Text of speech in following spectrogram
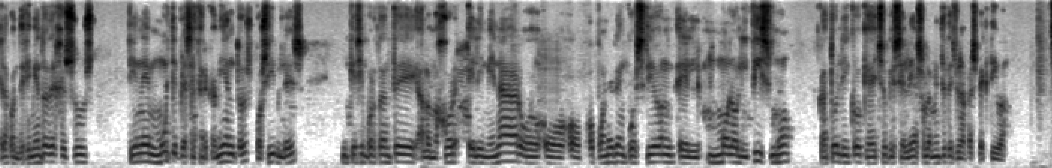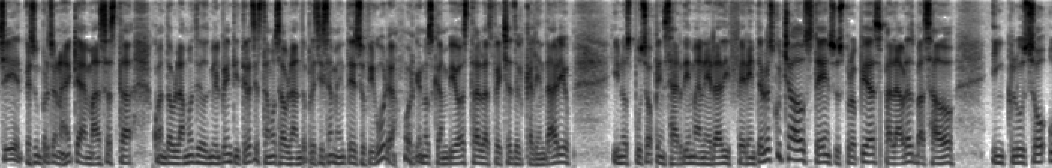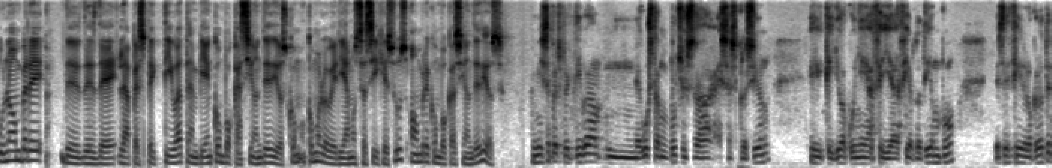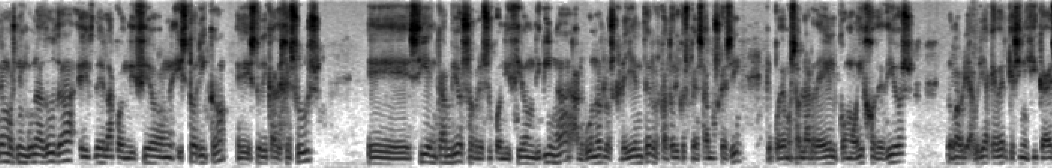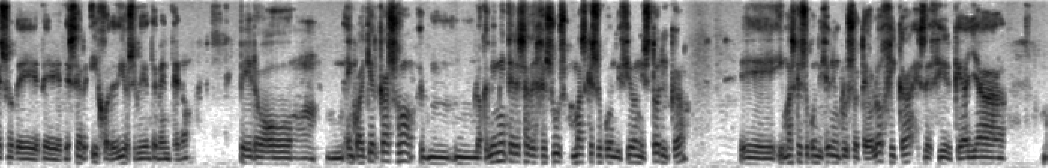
el acontecimiento de Jesús tiene múltiples acercamientos posibles y que es importante a lo mejor eliminar o, poner en cuestión el monolitismo católico que ha hecho que se lea solamente desde una perspectiva. Sí, es un personaje que además hasta cuando hablamos de 2023 estamos hablando precisamente de su figura, porque nos cambió hasta las fechas del calendario y nos puso a pensar de manera diferente. Lo ha escuchado usted en sus propias palabras, basado incluso un hombre desde la perspectiva también con vocación de Dios. ¿Cómo, ¿Cómo lo veríamos así? Jesús, hombre con vocación de Dios. A mí esa perspectiva mm, me gusta mucho esa, esa expresión eh, que yo acuñé hace ya cierto tiempo es decir, lo que no tenemos ninguna duda es de la condición histórica, eh, histórica de Jesús. Eh, sí, en cambio, sobre su condición divina, algunos, los creyentes, los católicos, pensamos que sí, que podemos hablar de él como hijo de Dios. Luego habría, habría que ver qué significa eso de, ser hijo de Dios, evidentemente, ¿no? Pero mm, en cualquier caso, mm, lo que a mí me interesa de Jesús, más que su condición histórica eh, y más que su condición incluso teológica, es decir, que haya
